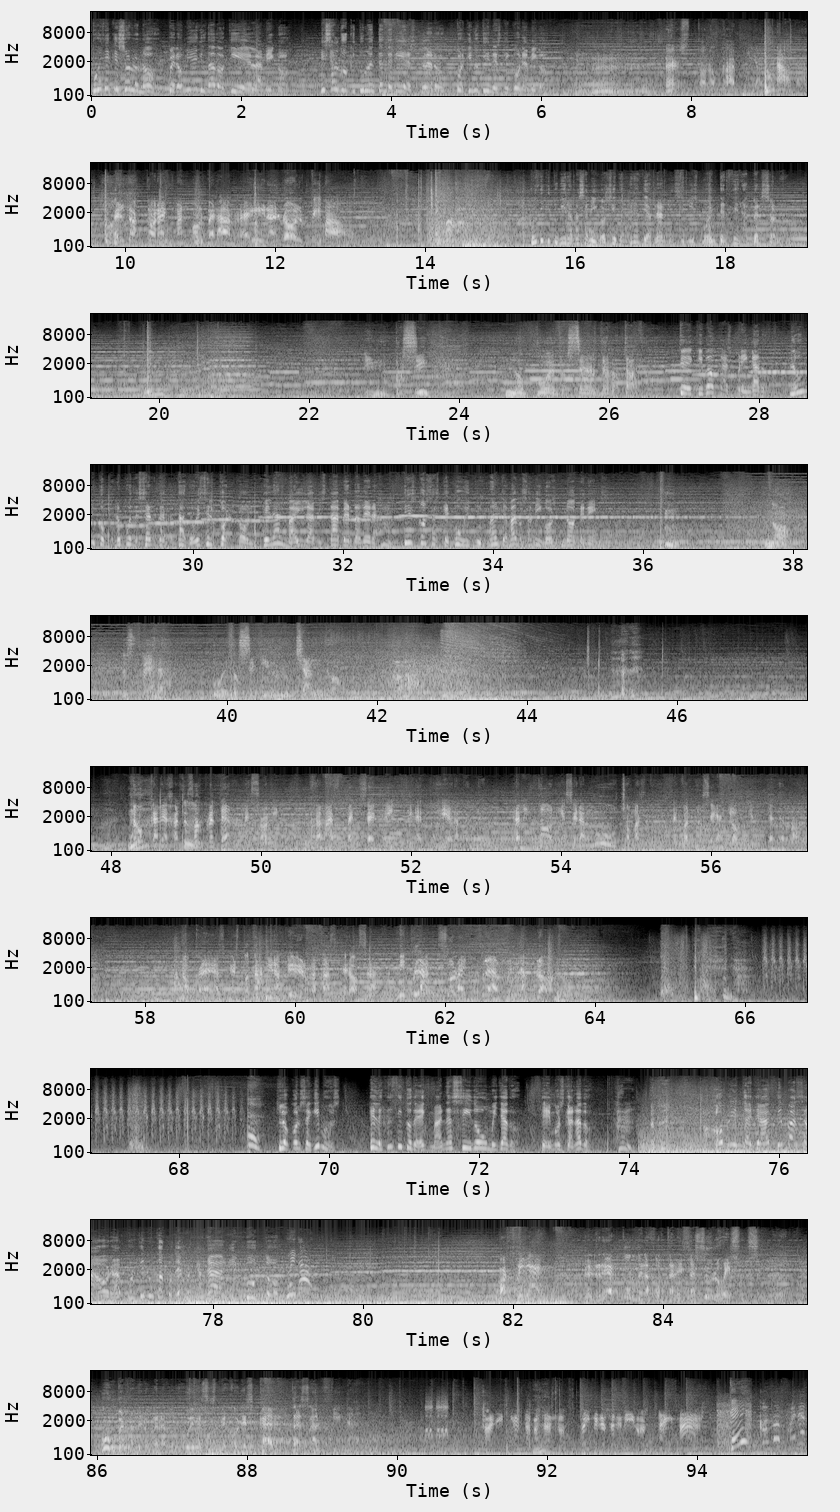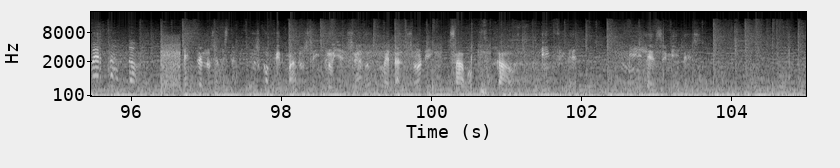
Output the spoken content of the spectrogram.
Puede que solo no, pero me ha ayudado aquí el amigo. Es algo que tú no entenderías, claro, porque no tienes ningún amigo. Esto no cambia nada. El Dr. Eggman volverá a reír el último. Puede que tuviera más amigos si dejara de hablar de sí mismo en tercera persona. Imposible. No puedo ser derrotado. Te equivocas, pringado. Lo único que no puede ser derrotado es el corazón, el alma y la amistad verdadera. Tres cosas que tú y tus mal llamados amigos no tenéis. No. Espera. Puedo seguir luchando. Nunca dejas de sorprenderme, Sonic. Jamás pensé que Infinite pudiera perder. La victoria será mucho más dulce cuando sea yo quien te derrote. No creas que esto termina aquí, rata asquerosa. Mi plan solo ha entrado en la prórroga. ¡Lo conseguimos! El ejército de Eggman ha sido humillado. Hemos ganado. ¡Oh, venga ya! ¿Qué pasa ahora? ¿Por qué nunca podemos ganar y punto? ¡Mirad! ¡Os pillé! El reactor de la fortaleza solo es un señuelo. Un verdadero ganador juega sus mejores cartas al final. Sonic, ¿qué está pasando? Hay menos enemigos, hay más. ¿Qué? ¿Cómo puede haber tantos? Confirmados se incluyen Shadow, Metal Sonic, Sabo, Chaos, Infinite. Miles y miles.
